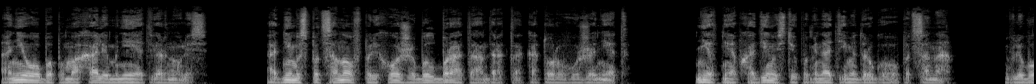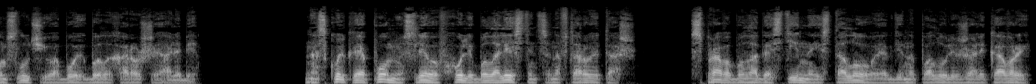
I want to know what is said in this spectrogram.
Они оба помахали мне и отвернулись. Одним из пацанов в прихожей был брат Андрата, которого уже нет. Нет необходимости упоминать имя другого пацана. В любом случае у обоих было хорошее алиби. Насколько я помню, слева в холле была лестница на второй этаж. Справа была гостиная и столовая, где на полу лежали ковры,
